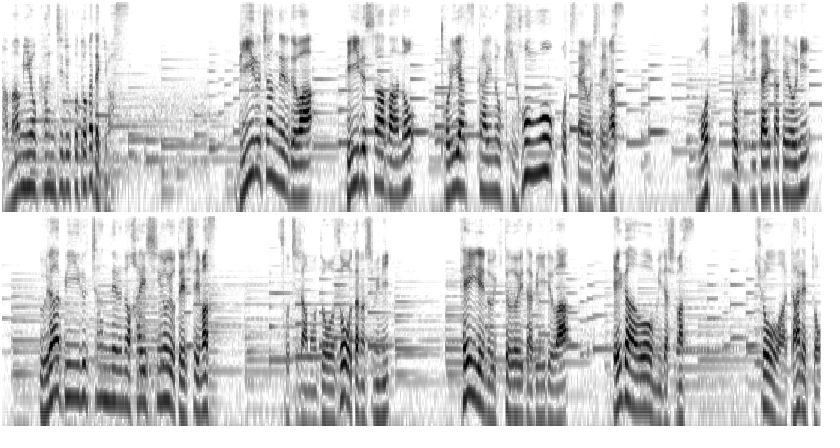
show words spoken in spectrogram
甘みを感じることができます。ビールチャンネルではビールサーバーの取り扱いの基本をお伝えをしています。もっと知りたい方用に裏ビールチャンネルの配信を予定しています。そちらもどうぞお楽しみに。手入れの行き届いたビールは笑顔を生み出します。今日は誰と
